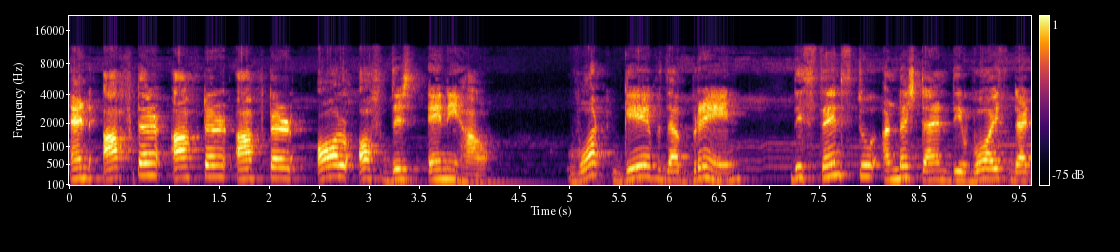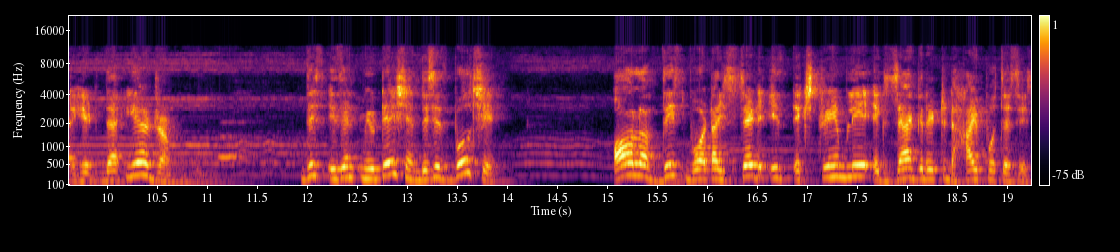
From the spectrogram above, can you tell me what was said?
And after, after, after all of this anyhow, what gave the brain the sense to understand the voice that hit the eardrum? This isn't mutation, this is bullshit. All of this what I said is extremely exaggerated hypothesis.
